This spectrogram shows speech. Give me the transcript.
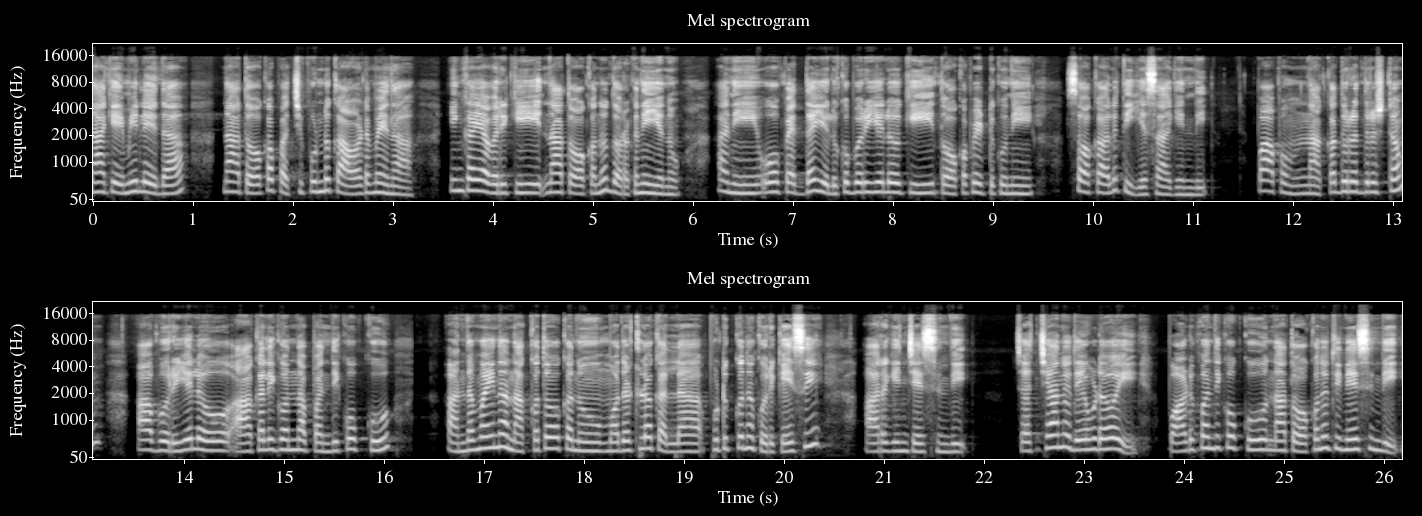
నాకేమీ లేదా? నా తోక పచ్చిపుండు కావడమేనా ఇంకా ఎవరికి? నా తోకను దొరకనీయను అని ఓ పెద్ద ఎలుక బొరియలోకి తోక పెట్టుకుని శోకాలు తీయసాగింది. పాపం నక్క దురదృష్టం ఆ బొరియలో ఆకలిగొన్న పందికొక్కు అందమైన నక్కతోకను మొదట్లో కల్లా పుటుక్కున కొరికేసి ఆరగించేసింది. చచ్చాను దేవుడోయ్ పాడుపందికొక్కు నా తోకను తినేసింది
